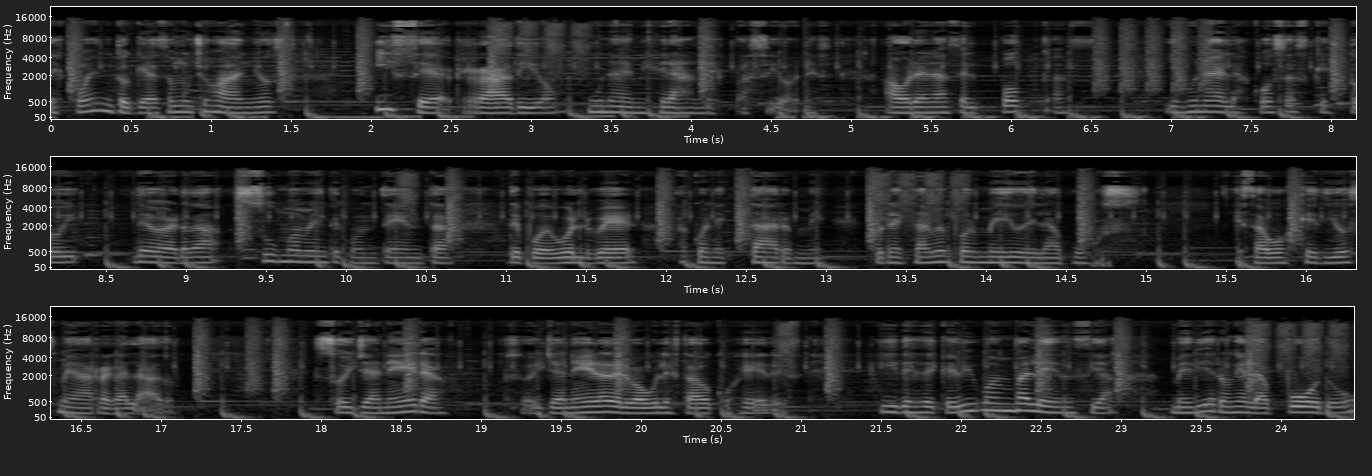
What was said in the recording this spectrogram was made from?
Les cuento que hace muchos años hice radio, una de mis grandes pasiones. Ahora nace el podcast y es una de las cosas que estoy de verdad sumamente contenta de poder volver a conectarme, conectarme por medio de la voz, esa voz que Dios me ha regalado. Soy llanera, soy llanera del baúl Estado Cojedes y desde que vivo en Valencia me dieron el apodo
